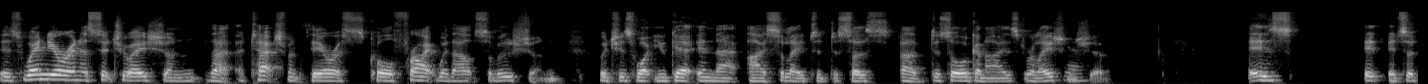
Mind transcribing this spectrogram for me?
is when you're in a situation that attachment theorists call fright without solution, which is what you get in that isolated, diso- uh, disorganized relationship, yeah. is it, it's a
